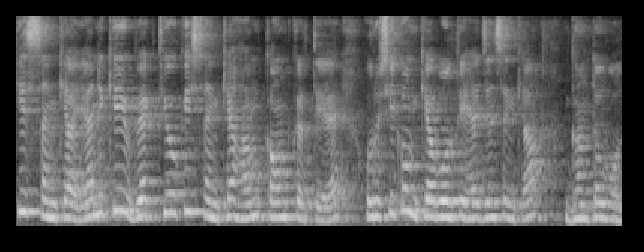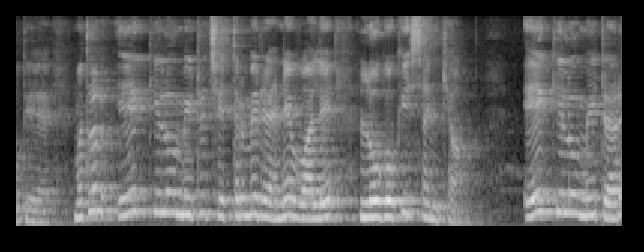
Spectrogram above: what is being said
की संख्या, यानी कि व्यक्तियों की संख्या हम काउंट करते हैं और उसी को हम क्या बोलते हैं? जनसंख्या घनत्व बोलते हैं। मतलब एक किलोमीटर क्षेत्र में रहने वाले लोगों की संख्या, एक किलोमीटर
